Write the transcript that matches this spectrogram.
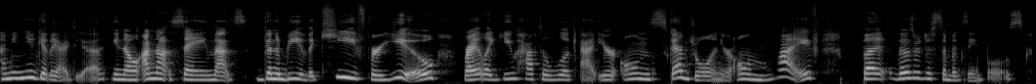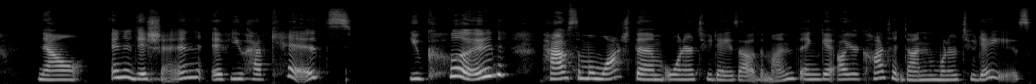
I mean, you get the idea. You know, I'm not saying that's going to be the key for you, right? Like, you have to look at your own schedule and your own life, but those are just some examples. Now, in addition, if you have kids, you could have someone watch them one or two days out of the month and get all your content done in one or two days.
